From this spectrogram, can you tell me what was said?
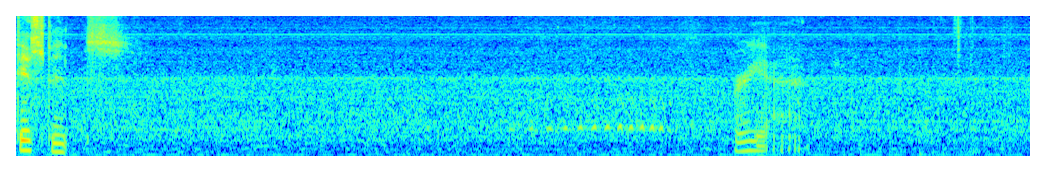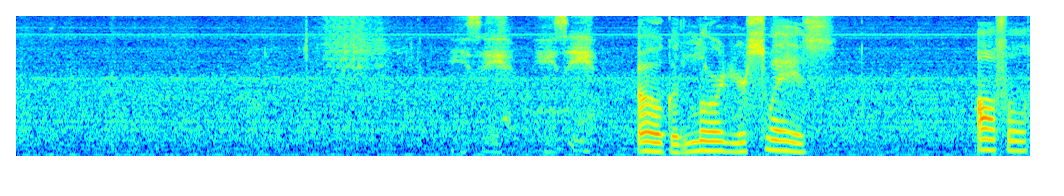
distance. Where you at? Easy, easy. Oh, good lord, your sway is awful.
